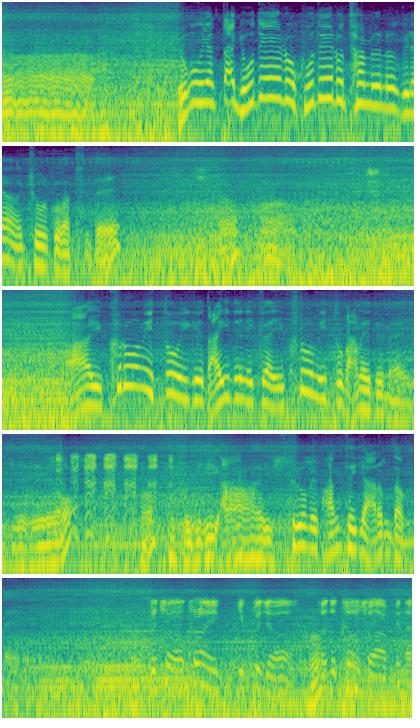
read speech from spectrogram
아, 요거 그냥 딱 요대로 그대로 타면은 그냥 좋을 것 같은데 어? 어. 아, 이 크롬이 또 이게 나이 드니까 이 크롬이 또 마음에 드네, 이게. 어? 어? 이, 아, 이 크롬의 광택이 아름답네. 그렇죠. 크롬 이- 이쁘죠. 어? 저도 크롬 좋아합니다.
